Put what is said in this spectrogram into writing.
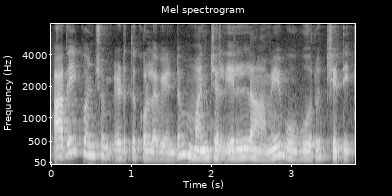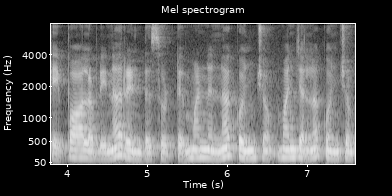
அதை கொஞ்சம் எடுத்துக்கொள்ள வேண்டும். மஞ்சள் எல்லாமே ஒவ்வொரு செட்டிக்கை பால் அப்படின்னா ரெண்டு சொட்டு. மண்ணுன்னா கொஞ்சம் மஞ்சள்னா கொஞ்சம்.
